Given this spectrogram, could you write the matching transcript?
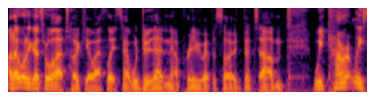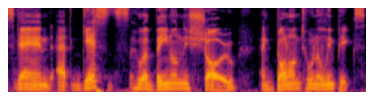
I don't want to go through all our Tokyo athletes now. We'll do that in our preview episode, but um, we currently stand at guests who have been on this show and gone on to an Olympics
